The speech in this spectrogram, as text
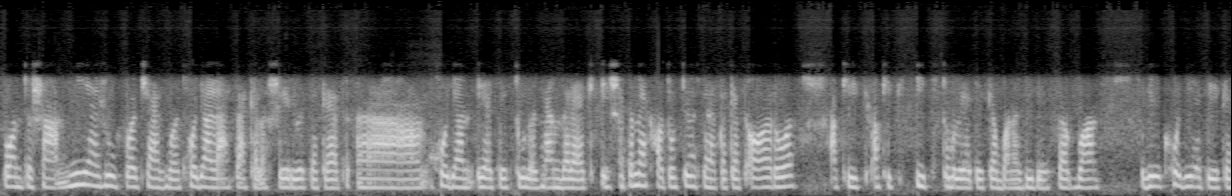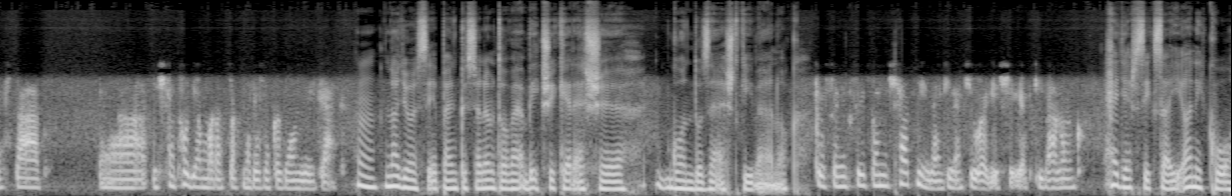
Pontosan milyen zsúfoltság volt, hogyan látták el a sérülteket, hogyan élték túl az emberek, és hát a megható történeteket arról, akik, akik itt túlélték abban az időszakban, hogy ők hogy élték ezt át, és hát hogyan maradtak meg ezek az emlékek. Hm, nagyon szépen köszönöm további sikeres gondozást kívánok. Köszönjük szépen, és hát mindenkinek jó egészséget kívánunk. Hegyes Szikszai Anikó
